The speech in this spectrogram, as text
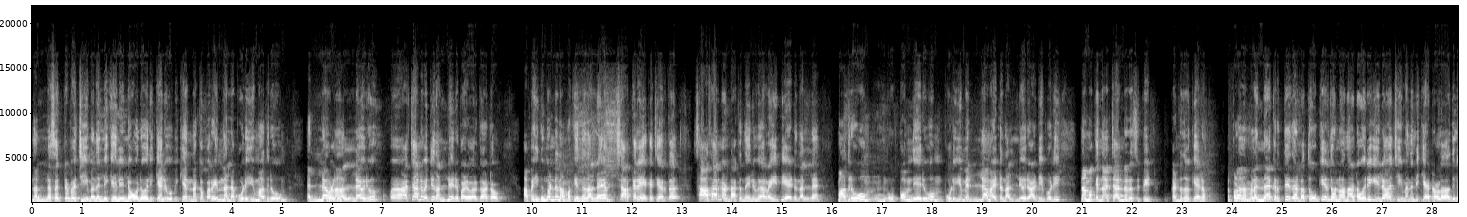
നല്ല സെറ്റപ്പ് ചീമനെല്ലിക്ക ലോലോലിക്ക ലൂപിക്ക എന്നൊക്കെ പറയും. നല്ല പുളിയും മധുരവും എല്ലാം ഉള്ള നല്ല ഒരു അച്ചാറിന് പറ്റിയ നല്ലൊരു പഴവർഗം കേട്ടോ അപ്പം ഇതും കൊണ്ട് നമുക്ക് ഇന്ന് നല്ല ശർക്കരയൊക്കെ ചേർത്ത് സാധാരണ ഉണ്ടാക്കുന്നതിലും വെറൈറ്റി ആയിട്ട് നല്ല മധുരവും ഉപ്പും എരിവും പുളിയും എല്ലാമായിട്ട് നല്ലൊരു അടിപൊളി നമുക്കിന്ന് അച്ചാറിന്റെ റെസിപ്പി കണ്ടു നോക്കിയാലോ? അപ്പോൾ നമ്മൾ ഇന്ന് കൃത്യം ഇത് കണ്ടോ? തൂക്കി എടുത്തുകൊണ്ട് വന്ന കേട്ടോ. ഒരു കിലോ ചീമനെല്ലിക്കായിട്ടുള്ളത് അതിൽ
